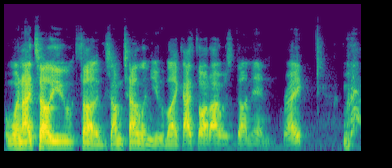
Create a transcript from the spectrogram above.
when I tell you thugs, I'm telling you, like I thought I was done in, right?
